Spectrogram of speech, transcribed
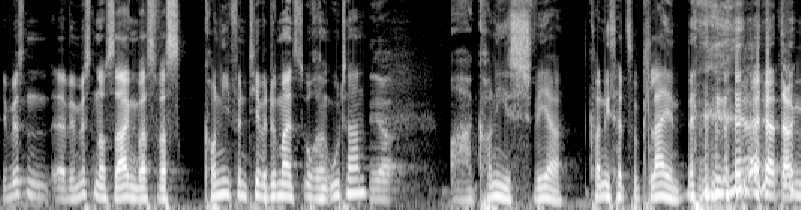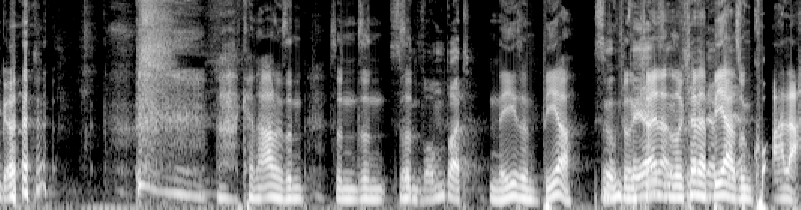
Wir müssen, äh, wir müssen noch sagen, was, was Conny für ein Tier, wenn du meinst Orang-Utan. Ja. Oh, Conny ist schwer. Conny ist halt so klein. ja, danke. Ah, Keine Ahnung, so ein, so ein, so ein, So so ein ein Wombat. nee, so ein Bär. So ein so ein Bär, kleiner, so ein so ein kleiner kleiner Bär, Bär. so ein Koala.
